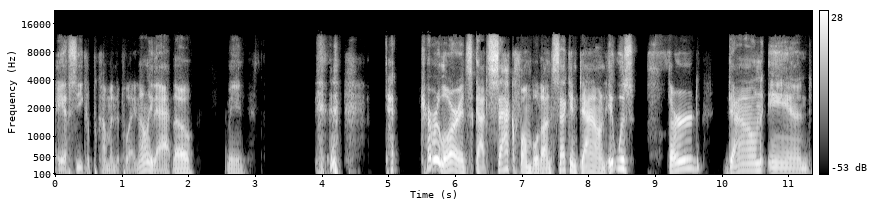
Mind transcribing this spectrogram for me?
AFC could come into play. Not only that, though, I mean, Trevor Lawrence got sack fumbled on second down. It was third down and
